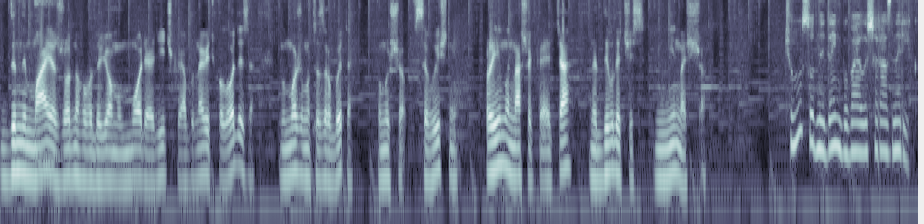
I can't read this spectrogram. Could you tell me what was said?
де немає жодного водойому, моря, річки або навіть колодязя, ми можемо це зробити, тому що Всевишній прийме наше каяття, не дивлячись ні на що. Чому судний день буває лише раз на рік?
